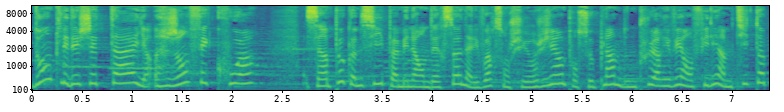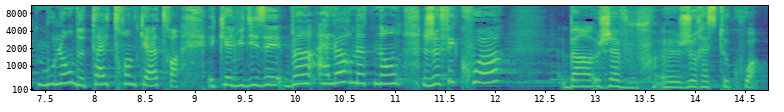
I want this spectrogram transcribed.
Donc les déchets de taille, j'en fais quoi? C'est un peu comme si Pamela Anderson allait voir son chirurgien pour se plaindre de ne plus arriver à enfiler un petit top moulant de taille 34 et qu'elle lui disait Ben alors maintenant, je fais quoi? Ben j'avoue, euh, je reste quoi?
